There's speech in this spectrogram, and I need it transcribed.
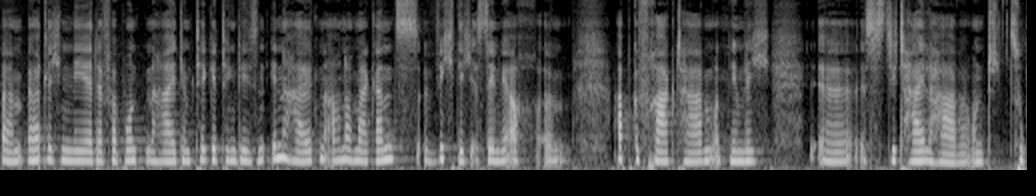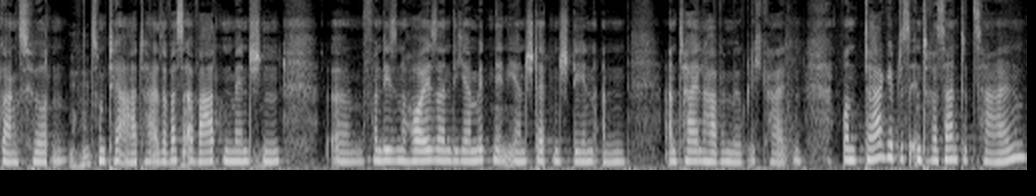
ähm, örtlichen Nähe, der Verbundenheit, dem Ticketing, diesen Inhalten auch nochmal ganz wichtig ist, den wir auch ähm, abgefragt haben und nämlich äh, ist es die Teilhabe und Zugangshürden mhm. zum Theater. Also was erwarten Menschen ähm, von diesen Häusern, die ja mitten in ihren Städten stehen, an, an Teilhabemöglichkeiten? Und da gibt es interessante Zahlen,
